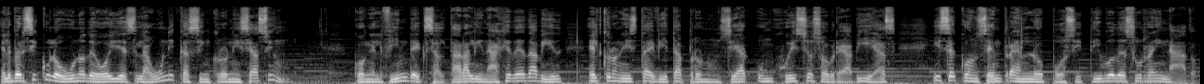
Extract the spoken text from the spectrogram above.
El versículo 1 de hoy es la única sincronización. Con el fin de exaltar al linaje de David, el cronista evita pronunciar un juicio sobre Abías y se concentra en lo positivo de su reinado.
